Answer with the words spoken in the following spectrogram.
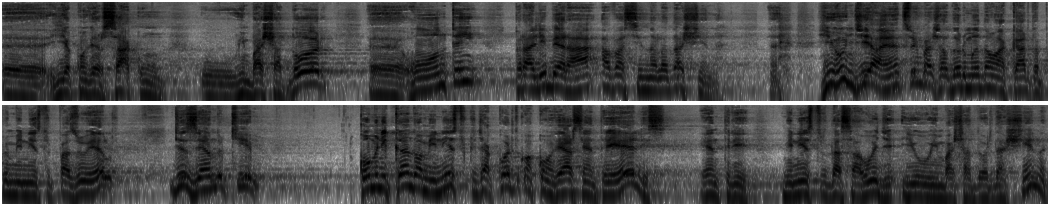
eh, ia conversar com o embaixador eh, ontem para liberar a vacina lá da China. Né? E um dia antes o embaixador manda uma carta para o ministro Pazuello dizendo que, comunicando ao ministro que de acordo com a conversa entre eles, entre ministro da Saúde e o embaixador da China,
